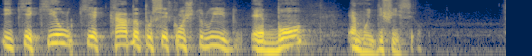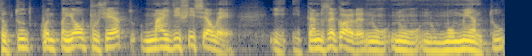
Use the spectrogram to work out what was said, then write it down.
e que aquilo que acaba por ser construído é bom, é muito difícil. Sobretudo, quanto maior o projeto, mais difícil é. E, e estamos agora num, num, num momento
